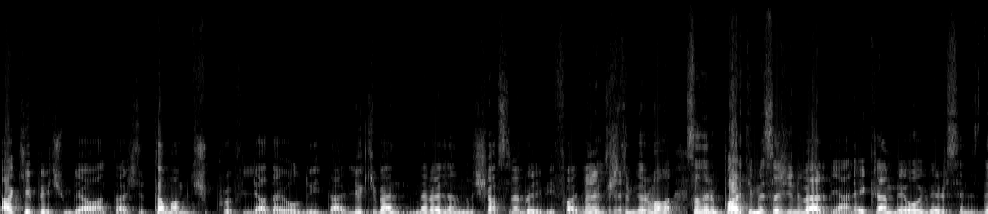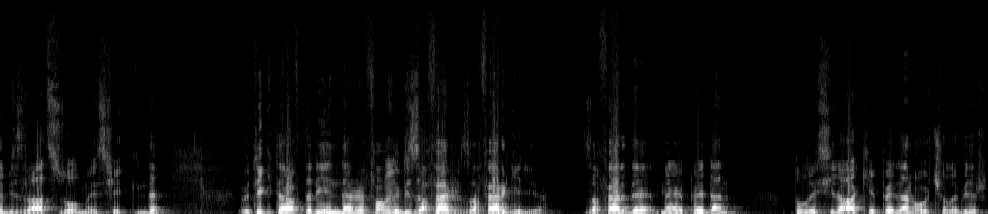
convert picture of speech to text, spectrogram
AKP için bir avantajdır. Tamam düşük profilli aday olduğu iddia ediliyor ki ben Meral Hanım'ın şahsına böyle bir ifade Bence yakıştırmıyorum ama sanırım parti mesajını verdi yani. Ekrem Bey oy verirseniz de biz rahatsız olmayız şeklinde. Öteki tarafta da yeniden refah Evet. ve bir zafer, zafer geliyor. Zafer de MHP'den dolayısıyla AKP'den oy çalabilir.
